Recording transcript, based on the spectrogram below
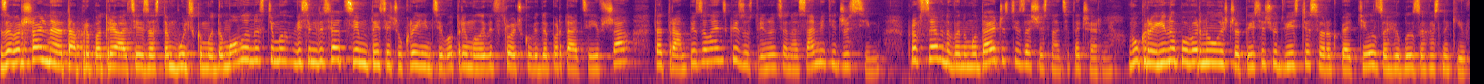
Завершальний етап репатріації за стамбульськими домовленостями 87 тисяч українців отримали відстрочку від депортації в США, та Трамп і Зеленський зустрінуться на саміті G7. Про все в новинному дайджесті за 16 червня. В Україну повернули ще 1245 тіл загиблих захисників.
